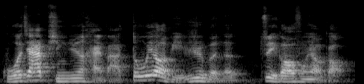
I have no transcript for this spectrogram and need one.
国家平均海拔都要比日本的最高峰要高。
